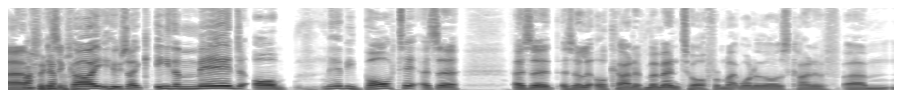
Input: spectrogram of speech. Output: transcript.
Um, there's episode. a guy who's like either made or maybe bought it as a as a as a little kind of memento from like one of those kind of um,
